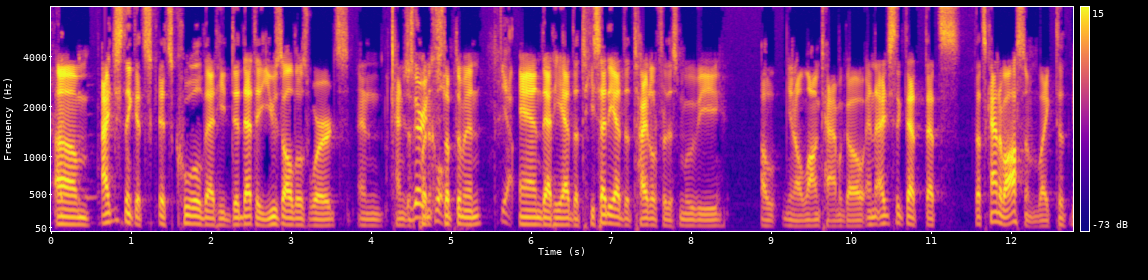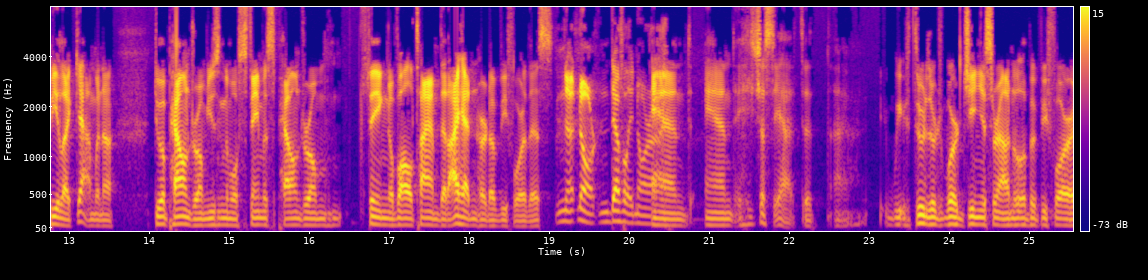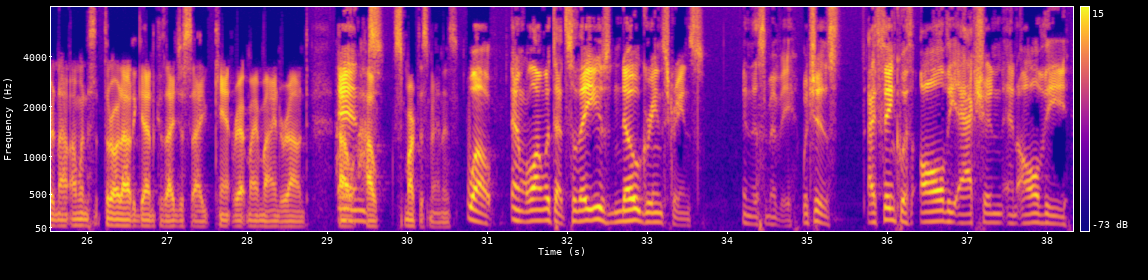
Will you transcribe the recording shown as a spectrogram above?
Um, I just think it's it's cool that he did that. They used all those words and kind of just Very put it, cool. slipped them in. Yeah. And that he had the he said he had the title for this movie, a, you know, a long time ago. And I just think that that's that's kind of awesome. Like to be like, yeah, I'm gonna do a palindrome using the most famous palindrome thing of all time that I hadn't heard of before this No, no, definitely nor and and he's just yeah. uh, we threw the word genius around a little bit before, and I- I'm going to throw it out again because I just I can't wrap my mind around how And- how smart this man is. Well, and along with that, so they use no green screens in this movie, which is, I think, with all the action and all the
